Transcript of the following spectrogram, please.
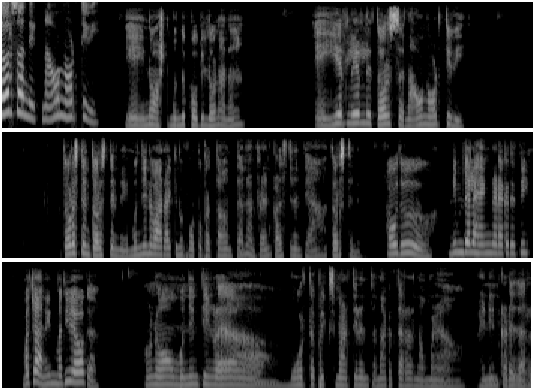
ತೋರ್ಸೊಂದಿಟ್ ನಾವು ನೋಡ್ತೀವಿ. ಏ ಇನ್ನೂ ಅಷ್ಟು ಮುಂದಕ್ಕೆ ಹೋಗಿಲ್ಲೋ ನಾನು? ಏ ಇರ್ಲಿ ಇರ್ಲಿ ತೋರ್ಸು ನಾವು ನೋಡ್ತೀವಿ. ತೋರಿಸ್ತೀನಿ ತೋರಿಸ್ತೀನಿ. ಮುಂದಿನ ವಾರ ಆಕಿನೂ ಫೋಟೋ ಬರ್ತಾವಂತ ನನ್ನ ಫ್ರೆಂಡ್ ಕಳಿಸ್ತೀನಿ ಅಂತ ತೋರಿಸ್ತೀನಿ. ಹೌದು ನಿಮ್ದೆಲ್ಲ ಹೆಂಗ್ ನಡೆಯಕತೈತಿ ಮಚ್ಚ ನಿನ್ ಮದುವೆ ಯಾವಾಗ? ಅವನು ಮುಂದಿನ ತಿಂಗಳ ಮುಹೂರ್ತ ಫಿಕ್ಸ್ ಮಾಡ್ತೀನಿ ಅಂತ ಅನ್ನಕತ್ತಾರ ನಮ್ಮ ಹೆಣ್ಣಿನ ಕಡೆದಾರ.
